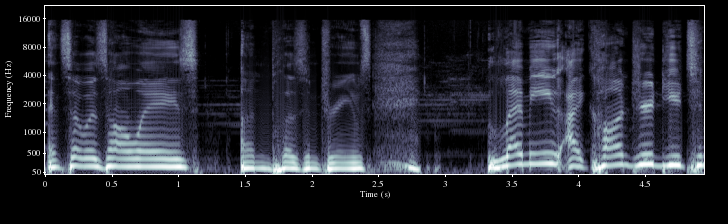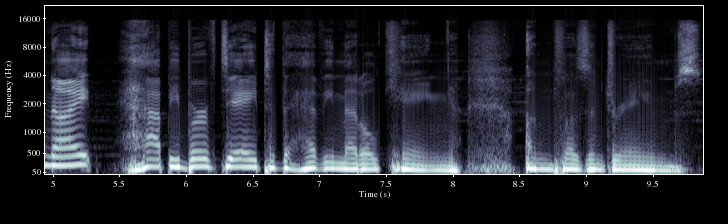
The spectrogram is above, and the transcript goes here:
And so, as always, unpleasant dreams. Lemmy, I conjured you tonight. Happy birthday to the heavy metal king. Unpleasant dreams.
